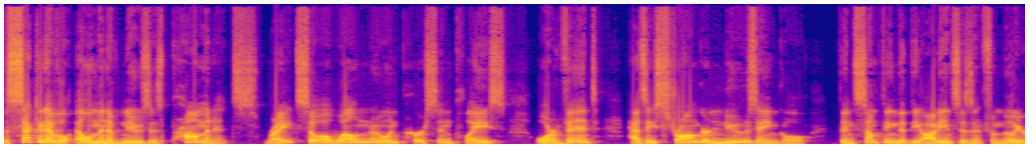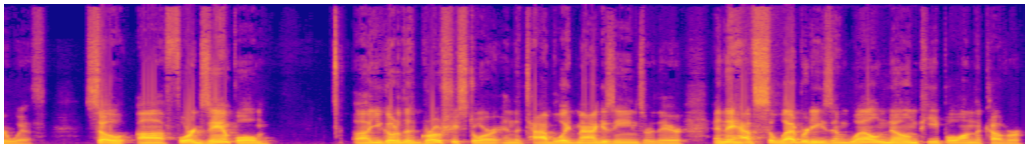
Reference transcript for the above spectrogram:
The second element of news is prominence, right? So, a well known person, place, or event has a stronger news angle than something that the audience isn't familiar with. So, uh, for example, uh, you go to the grocery store and the tabloid magazines are there and they have celebrities and well-known people on the cover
